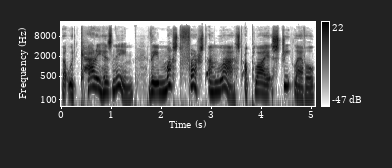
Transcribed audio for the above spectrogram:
that would carry his name, they must first and last apply at street level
